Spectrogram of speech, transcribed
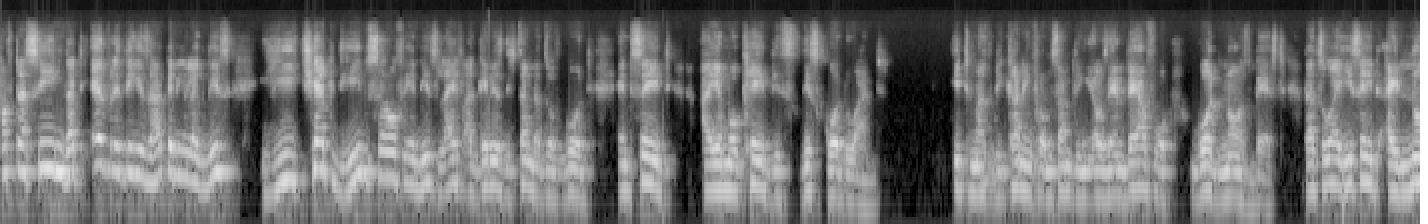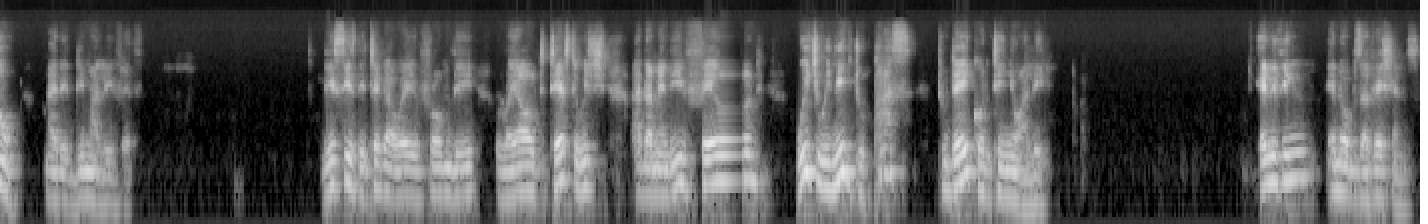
After seeing that everything is happening like this, he checked himself and his life against the standards of God and said, I am okay this, this God word. It must be coming from something else, and therefore God knows best. That's why he said, I know my Redeemer liveth. This is the takeaway from the royalty test, which Adam and Eve failed, which we need to pass today continually. Anything, any observations?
